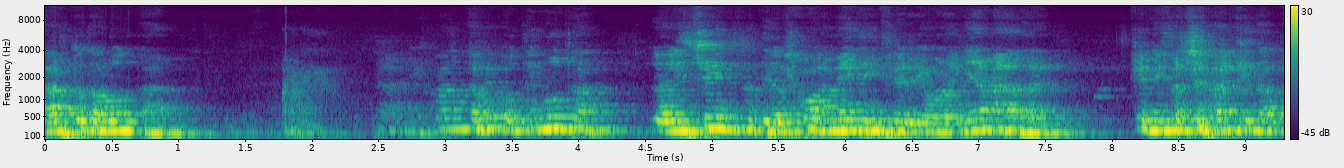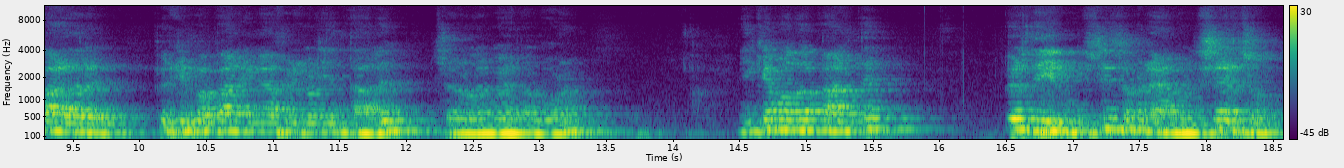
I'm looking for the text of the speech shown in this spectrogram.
Parto da lontano. Quando avevo ottenuto la licenza della scuola media inferiore, mia madre, che mi faceva anche da padre perché papà era in Africa orientale, c'era la guerra allora, mi chiamò da parte per dirmi, senza preamboli, Sergio,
